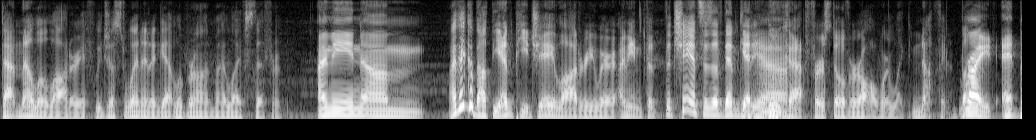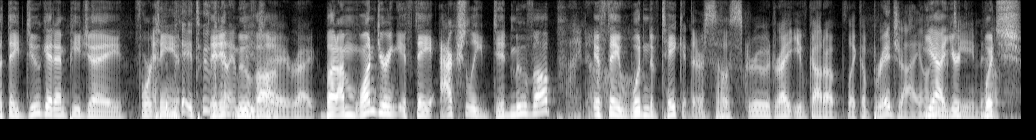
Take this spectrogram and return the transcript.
that Melo lottery? If we just win it and get LeBron, my life's different. I mean, um, I think about the MPJ lottery where I mean the, the chances of them getting Yeah. Luke at first overall were like nothing. But right. eh, But they do get MPJ 14th. they they didn't move up. Right? But I'm wondering if they actually did move up, I know. if they wouldn't have taken They're them. so screwed, right? You've got a like a bridge eye on Yeah, your team now. which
